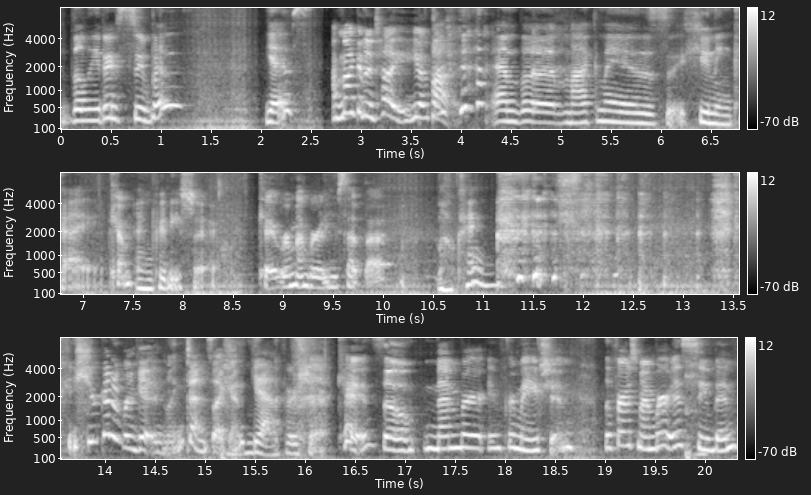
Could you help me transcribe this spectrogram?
the leader Subin. Yes. I'm not gonna tell you. You have But, to. and the maknae is Huening Kai. Okay. I'm pretty sure. okay, remember you said that. Okay. You're gonna forget in like ten seconds. Yeah, for sure. Okay, so member information. The first member is Subin.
